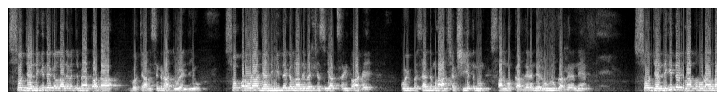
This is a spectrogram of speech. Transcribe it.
ਸੋ ਜ਼ਿੰਦਗੀ ਤੇ ਗੱਲਾਂ ਦੇ ਵਿੱਚ ਮੈਂ ਤੁਹਾਡਾ Gurcharan Singh Raju NGO so programme ਜ਼ਿੰਦਗੀ ਤੇ ਗੱਲਾਂ ਦੇ ਵਿੱਚ ਅਸੀਂ ਅਕਸਰ ਹੀ ਤੁਹਾਡੇ ਕੋਈ ਪ੍ਰਸਿੱਧ ਮਹਾਨ ਸ਼ਖਸੀਅਤ ਨੂੰ ਸਨਮੁਖ ਕਰਦੇ ਰਹਿੰਦੇ, ਰੂਬਰੂ ਕਰਦੇ ਰਹਿੰਦੇ ਆ। ਸੋ ਜ਼ਿੰਦਗੀ ਤੇ ਗੱਲਾਂ ਪ੍ਰੋਗਰਾਮ ਦਾ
